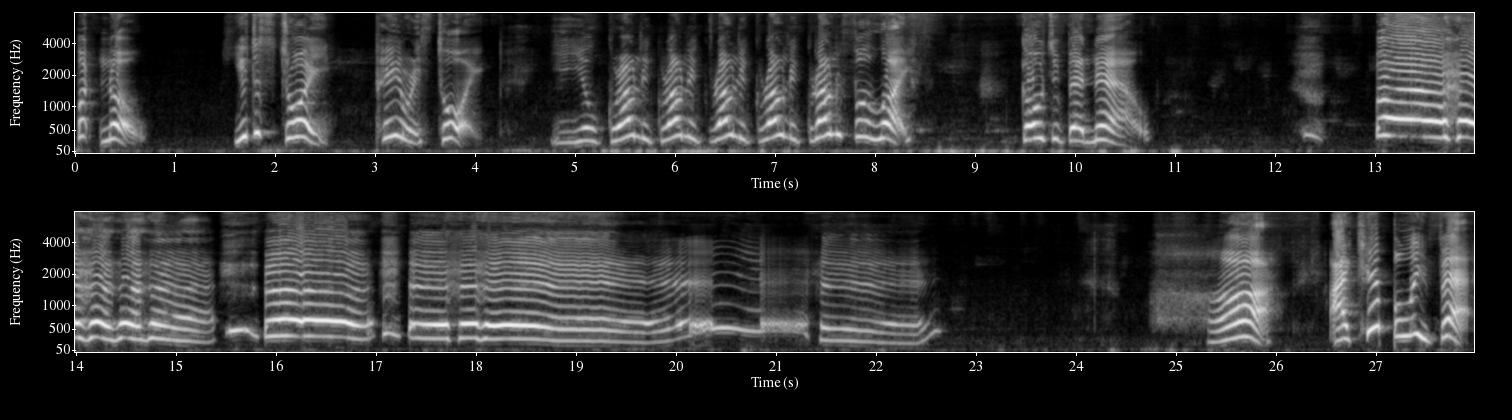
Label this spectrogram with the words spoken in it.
But no. You destroy Perry's toy. You're grounded, grounded, grounded, grounded, grounded for life. Go to bed now. Ah, I can't believe that.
